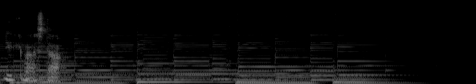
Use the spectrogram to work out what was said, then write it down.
できました。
